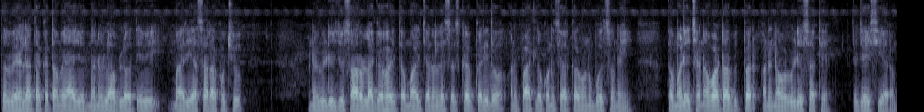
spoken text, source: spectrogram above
તો વહેલા તકે તમે આ યોજનાનો લાભ લો તેવી મારી આશા રાખું છું. અને વીડિયો જો સારો લાગ્યો હોય તો મારી ચેનલને સબસ્ક્રાઈબ કરી દો અને પાંચ લોકોને શેર કરવાનું ભૂલશો નહીં. તો મળીએ છીએ નવા ટોપિક પર અને નવા વીડિયો સાથે. તો જય સિયારામ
